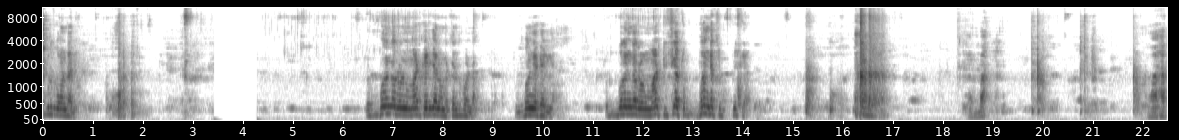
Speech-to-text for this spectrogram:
పులుసు ఉండాలి. శుభ్రంగా రెండు మాట కడిగానమ్మా చింతపండు శుభ్రంగా కడిగా. శుభ్రంగా రెండు మాట పిచ్చిగా శుభ్రంగా పిచ్చిగా అబ్బా. ఆహా.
